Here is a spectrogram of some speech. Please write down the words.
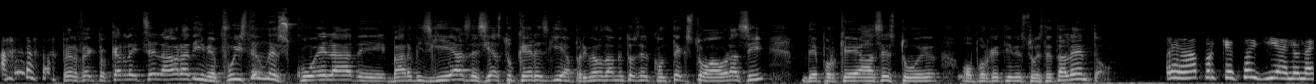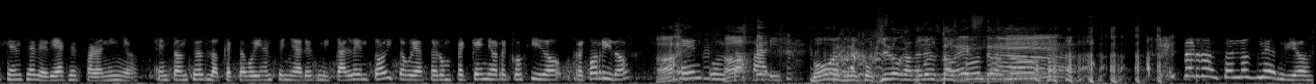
Perfecto, Carla Itzel, ahora dime, ¿fuiste a una escuela de Barbies guías? Decías tú que eres guía. Primero dame entonces el contexto, ahora sí, de por qué haces tú eh, o por qué tienes tú este talento. Ah, porque soy guía en una agencia de viajes para niños. Entonces, lo que te voy a enseñar es mi talento y te voy a hacer un pequeño recogido, recorrido Ah. en un Ay. safari. No, el recogido más puntos, extra. ¿no? Perdón, son los nervios.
